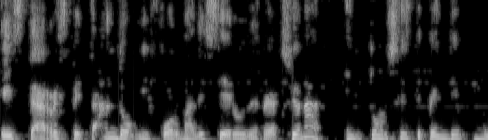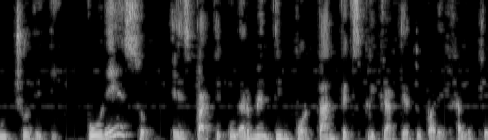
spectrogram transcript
está respetando mi forma de ser o de reaccionar. Entonces depende mucho de ti. Por eso es particularmente importante explicarte a tu pareja lo que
